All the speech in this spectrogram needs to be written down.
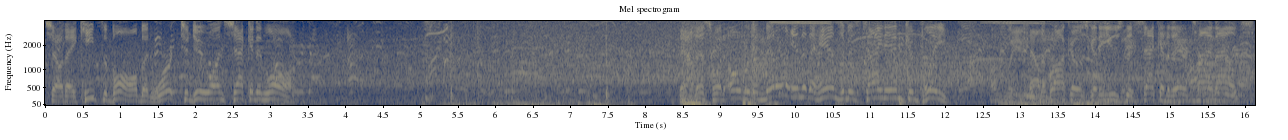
So they keep the ball, but work to do on second and long. Now this one over the middle into the hands of his tight end complete. Now the Broncos going to use the second of their timeouts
